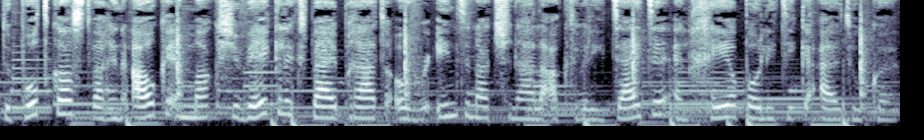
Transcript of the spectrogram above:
De podcast waarin Auke en Max je wekelijks bijpraten over internationale actualiteiten en geopolitieke uithoeken.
